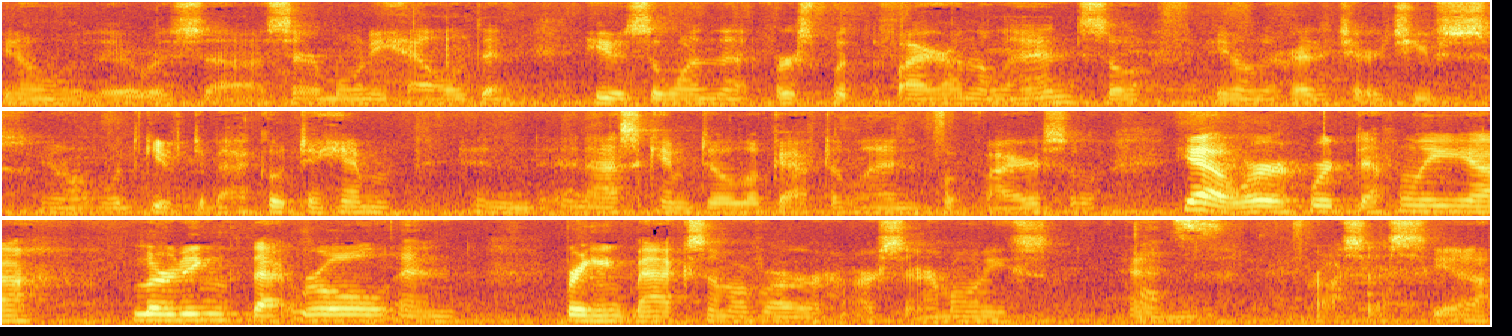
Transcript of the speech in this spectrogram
you know, there was a ceremony held and he was the one that first put the fire on the land. So, you know, the hereditary chiefs, you know, would give tobacco to him and, and ask him to look after the land and put fire. So, yeah, we're, we're definitely, uh, learning that role and bringing back some of our, our ceremonies and That's, process. Yeah.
